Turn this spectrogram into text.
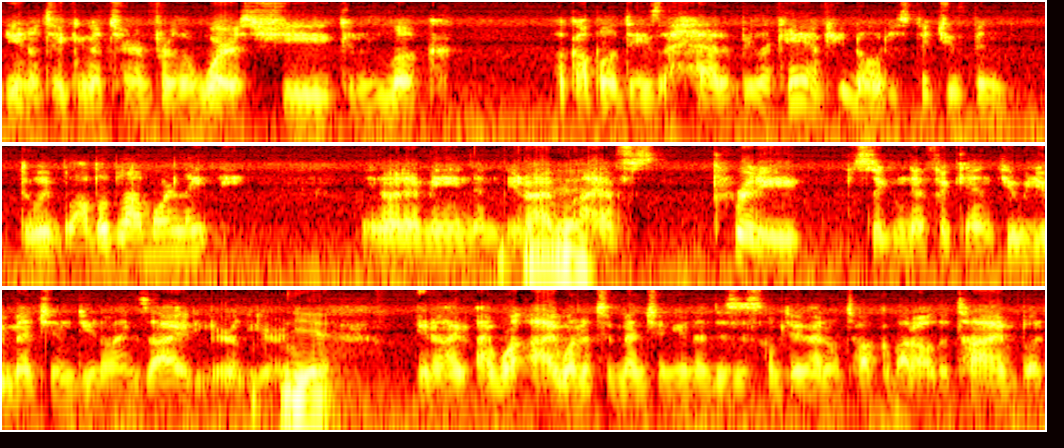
you know, taking a turn for the worse. She can look a couple of days ahead and be like, "Hey, have you noticed that you've been doing blah blah blah more lately?" You know what I mean? And you know, I, Yeah. have, I have pretty significant. You you mentioned you know anxiety earlier Yeah. you know, I, I, wa- I wanted to mention, you know, this is something I don't talk about all the time, but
